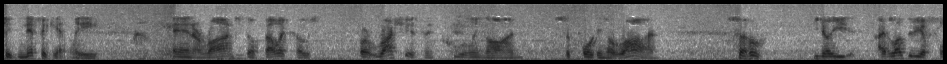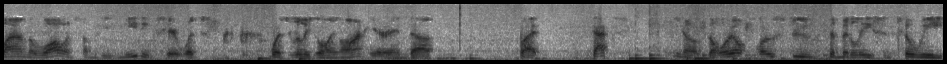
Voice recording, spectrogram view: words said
significantly, and Iran's still bellicose. But Russia has been cooling on supporting Iran. So, you know, you, I'd love to be a fly on the wall in some of these meetings here. What's what's really going on here? And uh, but that's you know the oil flows through the Middle East until we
